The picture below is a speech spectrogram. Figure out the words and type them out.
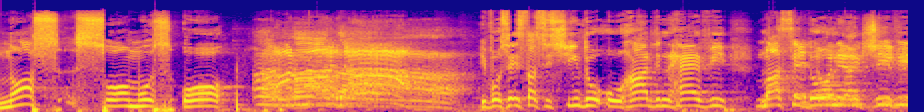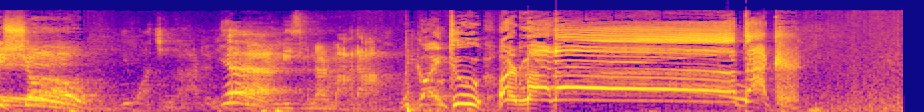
Nós somos o Armada E você está assistindo o Hard and Heavy Macedonian TV Show. You watching Yeah. Listen, Armada. We're going to Armada!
